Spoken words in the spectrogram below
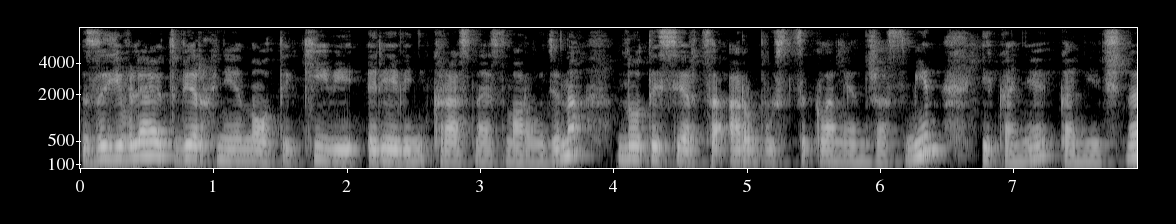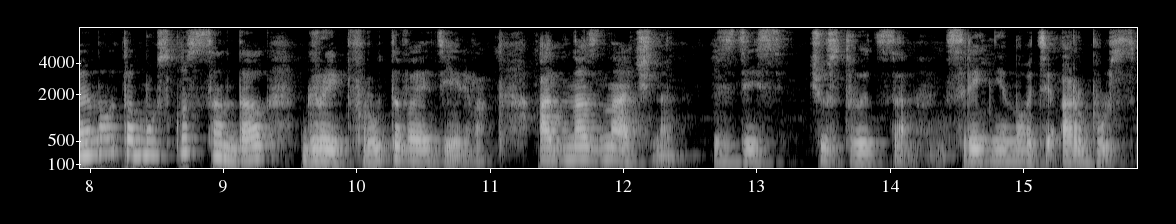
Заявляют верхние ноты киви, ревень, красная смородина, ноты сердца арбуз, цикламен, жасмин и коне, конечная нота мускус, сандал, грейпфрутовое дерево. Однозначно здесь чувствуется в средней ноте арбуз,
